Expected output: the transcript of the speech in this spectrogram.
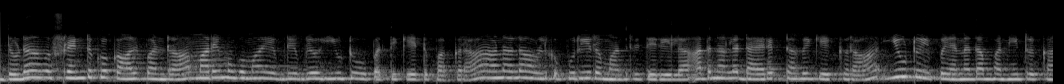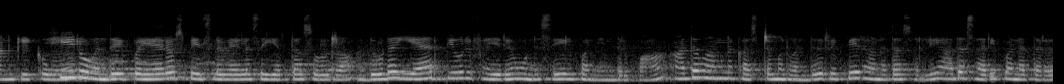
அதோட அவள் ஃப்ரெண்டுக்கும் கால் பண்ணுறா மறைமுகமாக எப்படி எப்படியோ யூடியூப் பற்றி கேட்டு பார்க்குறா ஆனாலும் அவளுக்கு புரிகிற மாதிரி தெரியல. அதனால டைரெக்டாகவே கேட்குறா யூடியூப் இப்போ என்ன தான் பண்ணிட்டு இருக்கான்னு கேட்கவும் ஹீரோ வந்து இப்போ ஏரோஸ்பேஸில் வேலை செய்யறதா சொல்கிறான் அதோட ஏர் பியூரிஃபையரையும் ஒன்று சேல் பண்ணியிருந்திருப்பான். அதை வாங்கின கஸ்டமர் வந்து ரிப்பேர் ஆனதாக சொல்லி அதை சரி பண்ண தர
